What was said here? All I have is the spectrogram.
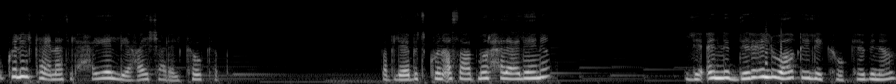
وكل الكائنات الحية اللي عايشة على الكوكب طب ليه بتكون أصعب مرحلة علينا؟ لأن الدرع الواقي لكوكبنا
